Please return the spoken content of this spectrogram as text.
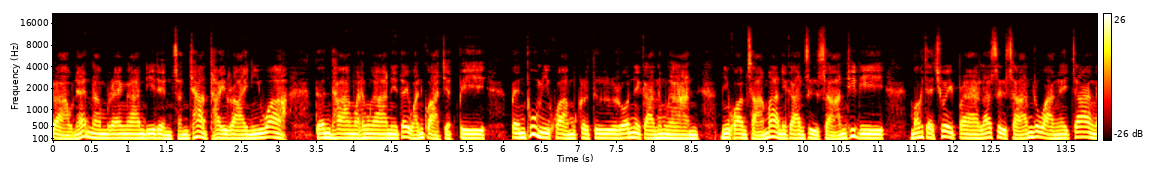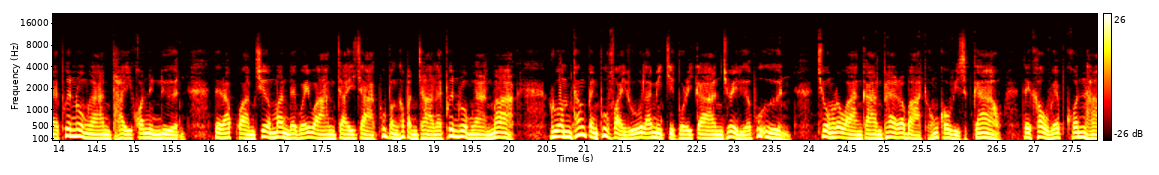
กล่าวแนะนำแรงงานดีเด่นสัญชาติไทยรายนี้ว่า เดินทางมาทำงานในไต้หวันกว่า 7 ปี เป็นผู้มีความกระตือร้นในการทำงาน มีความสามารถในการสื่อสารที่ดี มักจะช่วยแปลและสื่อสารระหว่างนายจ้างและเพื่อนร่วมงานไทยคนอื่นๆ ได้รับความเชื่อมั่นและไว้วางใจจากผู้บังคับบัญชาและเพื่อนร่วมงานมาก รวมทั้งเป็นผู้ใฝ่รู้และมีจิตบริการช่วยเหลือผู้อื่น ช่วงระหว่างการแพร่ระบาดของโควิด -19 ได้เข้าเว็บค้นหา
